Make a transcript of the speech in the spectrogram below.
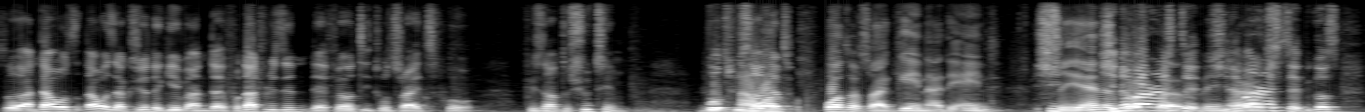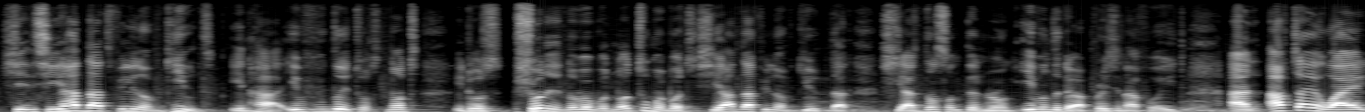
So and that was that was the accusation they gave, and that- for that reason they felt it was right for Filsan to shoot him. But Filsan what, never- what was her gain at the end? she, ended she never up, uh, she never harassed. rested because she, she had that feeling of guilt in her, even though it was not it was shown in the novel, but not too much. But she had that feeling of guilt that she had done something wrong, even though they were praising her for it. And after a while,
